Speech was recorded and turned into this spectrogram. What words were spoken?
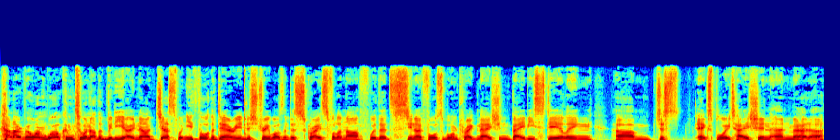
Hello everyone, welcome to another video. Now, just when you thought the dairy industry wasn't disgraceful enough with its, you know, forcible impregnation, baby stealing, um, just exploitation and murder.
